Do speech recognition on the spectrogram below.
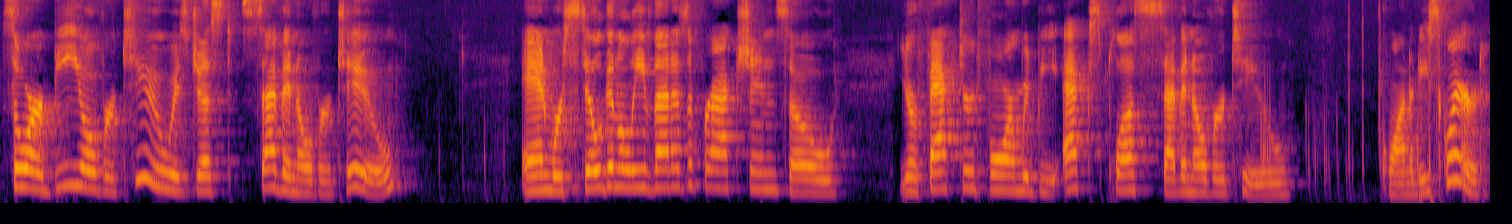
So our b over 2 is just 7 over 2. And we're still going to leave that as a fraction, so your factored form would be x plus 7 over 2 quantity squared.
